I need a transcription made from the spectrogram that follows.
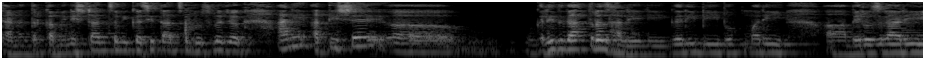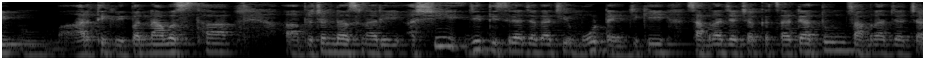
त्यानंतर कम्युनिस्टांचं विकसितांचं दुसरं जग. आणि अतिशय गलितगात्र झालेली गरिबी भूकमरी बेरोजगारी आर्थिक विपन्नावस्था प्रचंड असणारी अशी जी तिसऱ्या जगाची मोठ आहे जी की साम्राज्याच्या कचाट्यातून साम्राज्याच्या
